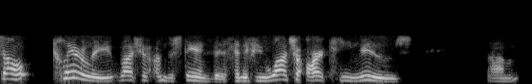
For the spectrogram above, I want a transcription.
so clearly, Russia understands this, and if you watch RT News. Um,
